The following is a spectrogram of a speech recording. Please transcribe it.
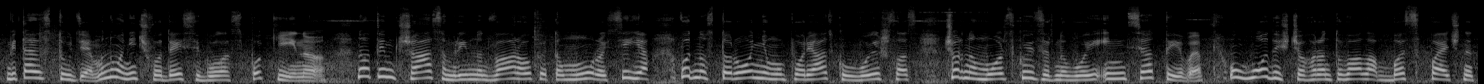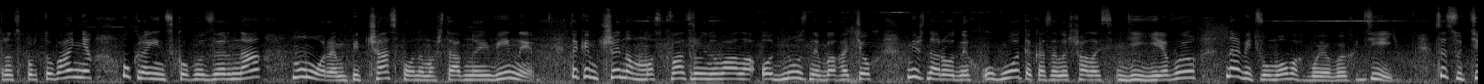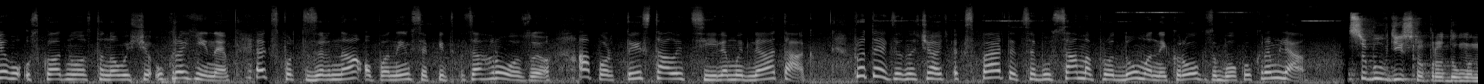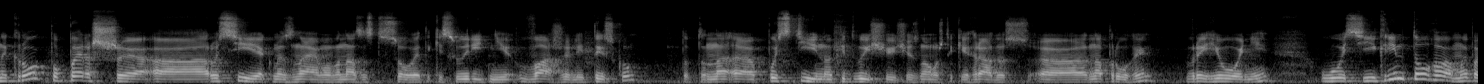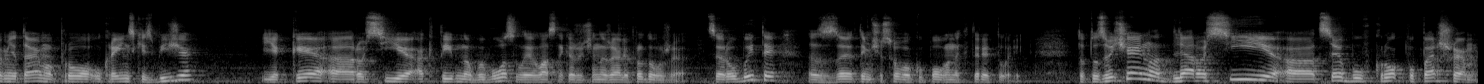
Вітаю студія. Минула ніч в Одесі була спокійною. Ну а тим часом, рівно два роки тому, Росія в односторонньому порядку вийшла з Чорноморської зернової ініціативи, угоди, що гарантувала безпечне транспортування українського зерна морем під час повномасштабної війни. Таким чином, Москва зруйнувала одну з небагатьох міжнародних угод, яка залишалась дієвою навіть в умовах бойових дій. Це суттєво ускладнило становище України. Експорт зерна опинився під загрозою, а порти стали цілями для атак. Проте, як зазначають експерти, це був саме продуманий крок з боку Кремля. Це був дійсно продуманий крок. По-перше, Росія, як ми знаємо, вона застосовує такі своєрідні важелі тиску, тобто е, постійно підвищуючи знову ж таки градус е, напруги в регіоні. Ось і крім того, ми пам'ятаємо про українське збіжжя, яке е, Росія активно вивозила, і, власне кажучи, на жаль, продовжує це робити з тимчасово окупованих територій. Тобто, звичайно, для Росії е, це був крок, по-перше,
